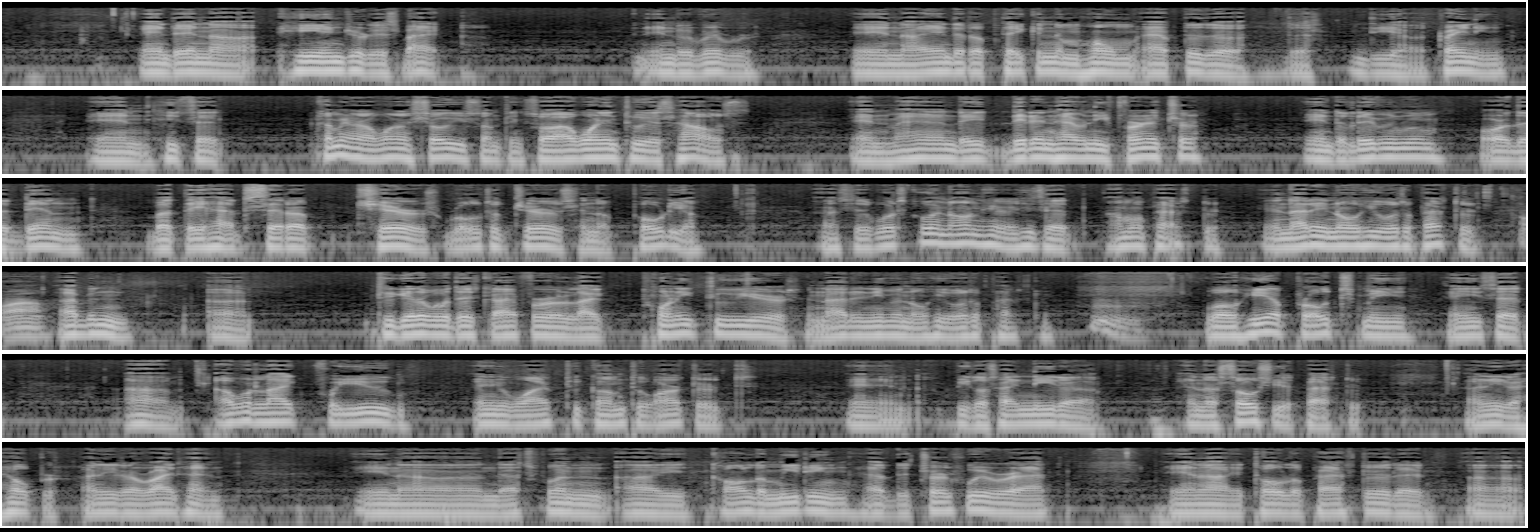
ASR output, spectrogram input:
and then he injured his back in the river and I ended up taking him home after the the, the uh, training, and he said, "Come here, I want to show you something." So I went into his house, and man, they they didn't have any furniture in the living room or the den, but they had set up chairs, rows of chairs, and a podium. I said, "What's going on here?" He said, "I'm a pastor," and I didn't know he was a pastor. Wow! I've been uh, together with this guy for like 22 years, and I didn't even know he was a pastor. Hmm. Well, he approached me and he said, um, "I would like for you and your wife to come to our church, and because I need a an associate pastor, I need a helper, I need a right hand, and uh, that's when I called a meeting at the church we were at, and I told the pastor that uh,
